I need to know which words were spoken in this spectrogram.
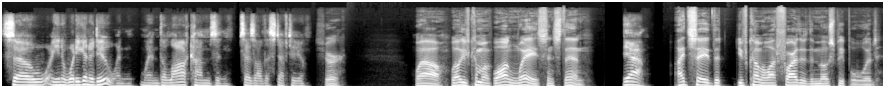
So, you know, what are you going to do when when the law comes and says all this stuff to you? Sure. Wow. Well, you've come a long way since then. Yeah. I'd say that you've come a lot farther than most people would.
